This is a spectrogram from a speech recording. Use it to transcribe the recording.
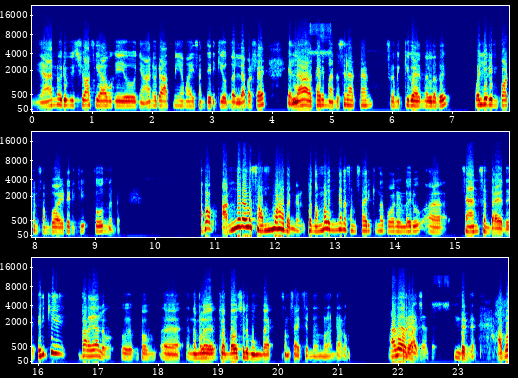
ഞാൻ ഒരു വിശ്വാസിയാവുകയോ ഞാനൊരു ആത്മീയമായി സഞ്ചരിക്കുകയോ ഒന്നുമല്ല. പക്ഷെ എല്ലാ ആൾക്കാരും മനസ്സിലാക്കാൻ ശ്രമിക്കുക എന്നുള്ളത് വലിയൊരു ഇമ്പോർട്ടന്റ് സംഭവമായിട്ട് എനിക്ക് തോന്നുന്നുണ്ട്. അപ്പൊ അങ്ങനെയുള്ള സംവാദങ്ങൾ ഇപ്പൊ നമ്മൾ ഇങ്ങനെ സംസാരിക്കുന്ന പോലുള്ള ഒരു ചാൻസ് ഉണ്ടായത്. എനിക്ക് പറയാലോ ഇപ്പം നമ്മൾ ക്ലബ് ഹൗസിൽ മുമ്പേ സംസാരിച്ചിട്ടുണ്ട് നമ്മൾ രണ്ടാളും. ഉണ്ട് അപ്പോ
